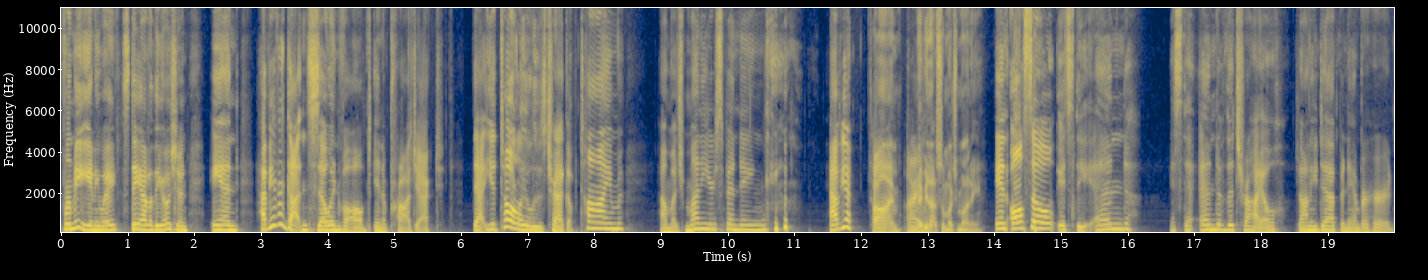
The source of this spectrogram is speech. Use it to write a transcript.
for me anyway, stay out of the ocean. And have you ever gotten so involved in a project that you totally lose track of time, how much money you're spending? have you? Time, right. maybe not so much money. And also, it's the end. It's the end of the trial. Johnny Depp and Amber Heard.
